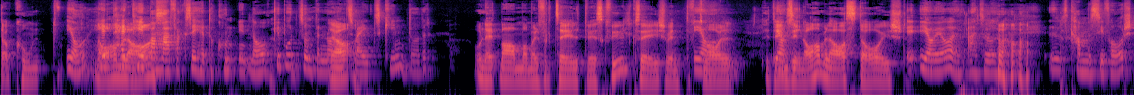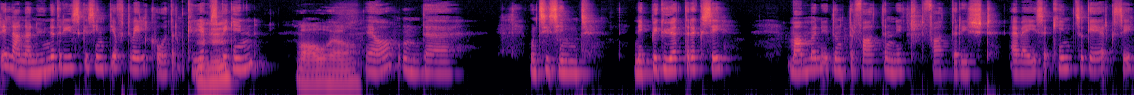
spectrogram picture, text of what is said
da kommt ja, hat, hat die Hebamme einfach gesehen, da kommt nicht Nachgeburt, sondern noch Ja. ein zweites Kind, oder? Und hat Mama mal erzählt, wie das Gefühl war, wenn auf Ja. einmal in dem Ja, Sinne sie- noch einmal eins da ist. Äh, Ja, ja, also das kann man sich vorstellen. An 39 sind die auf die Welt gekommen, oder? Am Kriegsbeginn. Wow, ja. Ja, und, äh, und sie sind nicht begütert gewesen. Mama nicht und der Vater nicht. Der Vater ist ein Waisenkind zu gern gewesen.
